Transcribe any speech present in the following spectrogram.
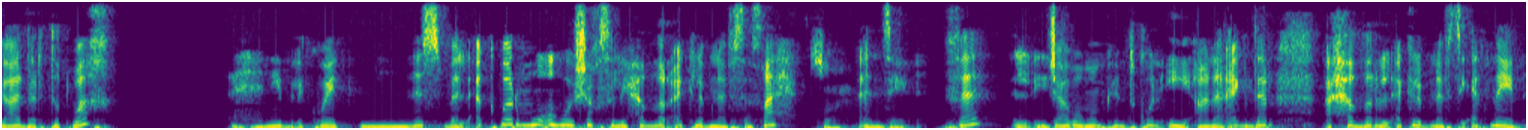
قادر تطبخ؟ هني بالكويت النسبة الأكبر مو هو الشخص اللي يحضر أكله بنفسه صح؟ صح. إنزين. فالإجابة ممكن تكون اي أنا أقدر أحضر الأكل بنفسي. اثنين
